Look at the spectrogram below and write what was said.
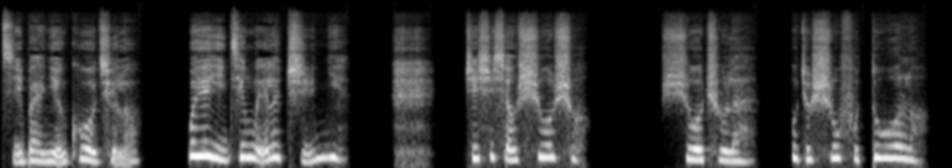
几百年过去了。我也已经没了执念，只是想说说，说出来我就舒服多了。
